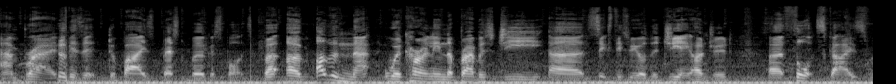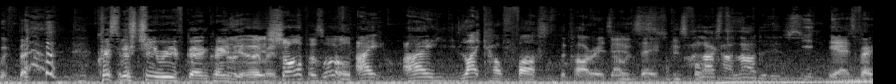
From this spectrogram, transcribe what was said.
and Brad to visit Dubai's best burger spots. But um, other than that, we're currently in the Brabus G63 uh, or the G800. Uh, thoughts, guys, with the Christmas tree roof going crazy at the moment. It's sharp as well. I I like how fast the car is. I would It's- say. It's I like how loud it is. Yeah, it's very,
